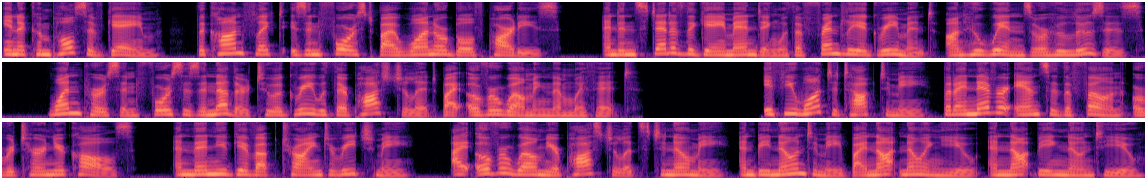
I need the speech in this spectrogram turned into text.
In a compulsive game, the conflict is enforced by one or both parties, and instead of the game ending with a friendly agreement on who wins or who loses, one person forces another to agree with their postulate by overwhelming them with it. If you want to talk to me, but I never answer the phone or return your calls, and then you give up trying to reach me, I overwhelm your postulates to know me and be known to me by not knowing you and not being known to you.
